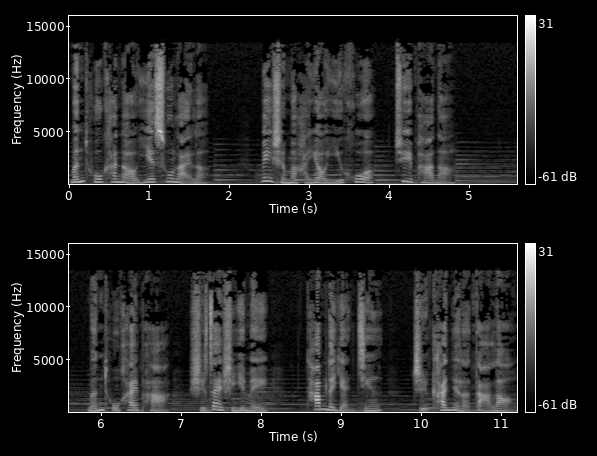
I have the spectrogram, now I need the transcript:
门徒看到耶稣来了，为什么还要疑惑惧怕呢？门徒害怕，实在是因为他们的眼睛只看见了大浪，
